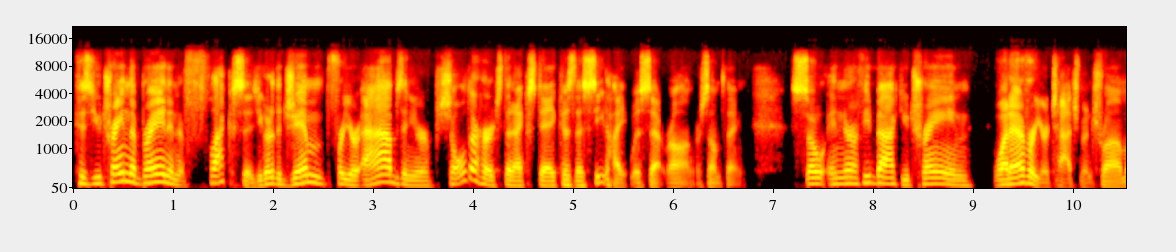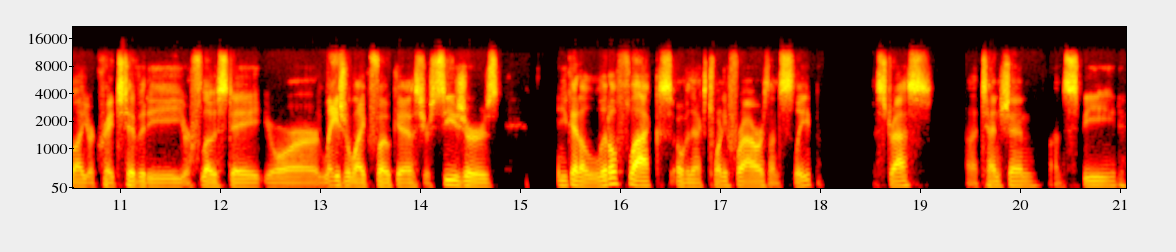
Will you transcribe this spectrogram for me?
Because you train the brain and it flexes. You go to the gym for your abs and your shoulder hurts the next day because the seat height was set wrong or something. So in neurofeedback, you train whatever your attachment trauma, your creativity, your flow state, your laser like focus, your seizures. And you get a little flex over the next 24 hours on sleep, stress, on attention, on speed.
